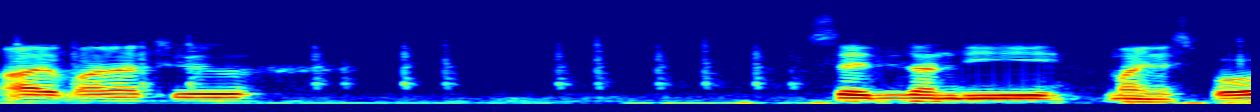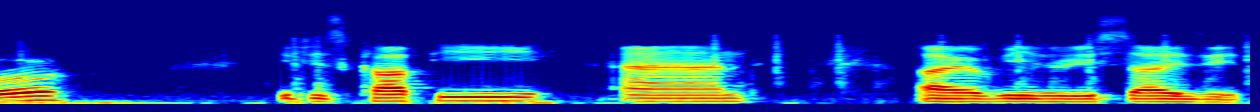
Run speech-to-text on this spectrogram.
I wanted to set it on the minus 4 it is copy and I will resize it.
